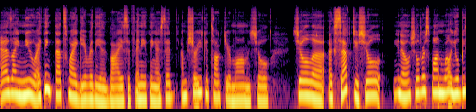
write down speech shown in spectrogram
as I knew. I think that's why I gave her the advice. If anything, I said, "I'm sure you can talk to your mom, and she'll she'll uh, accept you. She'll." You know, she'll respond well. You'll be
